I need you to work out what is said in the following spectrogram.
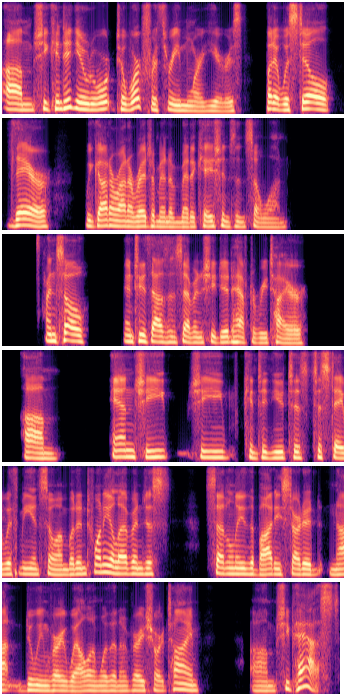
um, she continued to work, to work for three more years, but it was still there. We got her on a regimen of medications and so on. And so in 2007, she did have to retire. Um, and she she continued to to stay with me and so on. But in 2011, just suddenly the body started not doing very well, and within a very short time, um, she passed.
